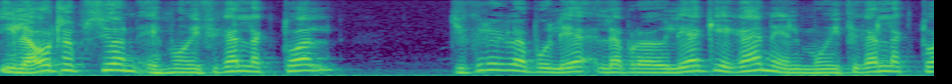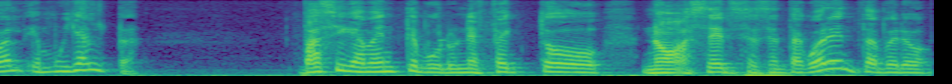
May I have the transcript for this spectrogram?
y la otra opción es modificar la actual, yo creo que la probabilidad, la probabilidad que gane el modificar la actual es muy alta. Básicamente por un efecto, no ser 60-40, pero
